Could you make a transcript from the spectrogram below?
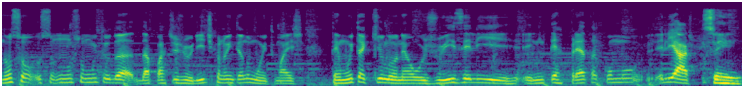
não sou, não sou muito da, da parte jurídica, não entendo muito, mas tem muito aquilo, né? O juiz ele, ele interpreta como ele acha. Sim,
